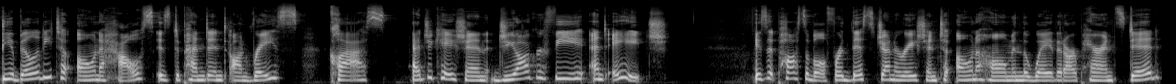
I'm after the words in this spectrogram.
The ability to own a house is dependent on race, class, education, geography, and age. Is it possible for this generation to own a home in the way that our parents did?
